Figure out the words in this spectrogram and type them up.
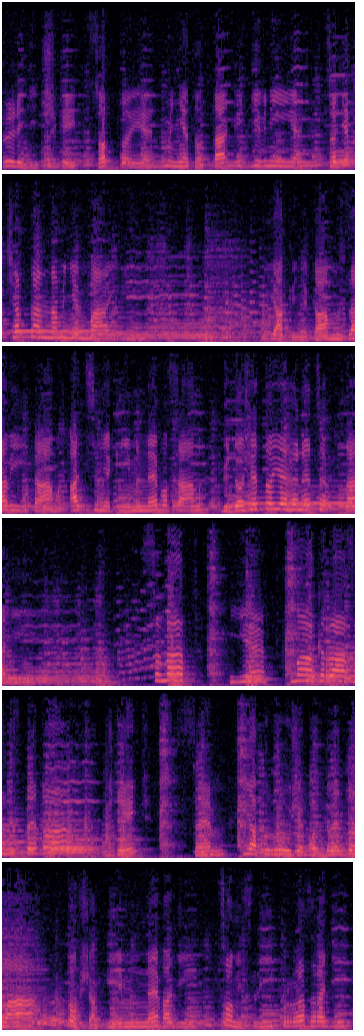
Lidičky, co to je, mně to tak divný je, co děvčata na mě mají. Jak někam zavítám, ať s někým nebo sám, kdože to je hned se ptají. Snad je má krása nespětlá, vždyť jsem jak růže odkvetlá, to však jim nevadí, co myslí prozradí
